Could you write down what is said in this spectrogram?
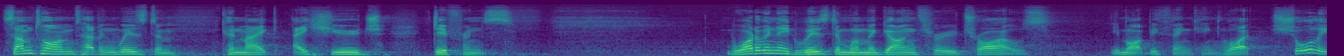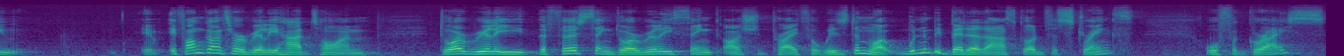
Sometimes having wisdom can make a huge difference. Why do we need wisdom when we're going through trials? You might be thinking. Like, surely, if I'm going through a really hard time, do I really, the first thing, do I really think I should pray for wisdom? Like, wouldn't it be better to ask God for strength or for grace?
